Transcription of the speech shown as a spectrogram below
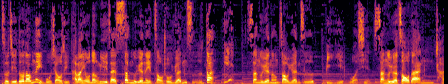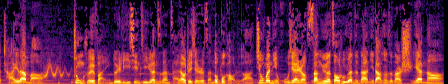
自己得到内部消息，台湾有能力在三个月内造出原子弹。三个月能造原子笔，我信。三个月造弹，茶茶叶蛋吧。重水反应堆、离心机、原子弹材料这些事咱都不考虑啊！就问你胡先生，三个月造出原子弹，你打算在哪实验呢？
